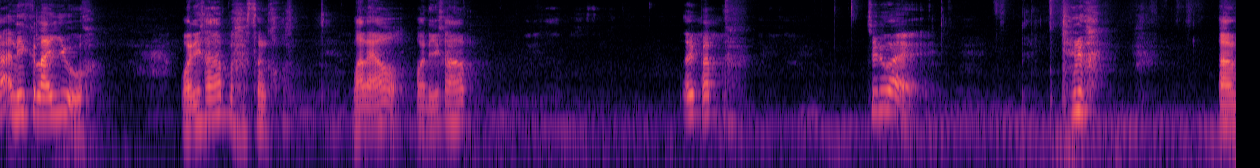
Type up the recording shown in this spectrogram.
ฮะอันนี้คือไลฟ์อยู่สวัสดีครับ สังคม มาแล้วสวัสดีครับเอ้ยแป๊บช่วยด้วยช่วยด้วยเอ่อ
